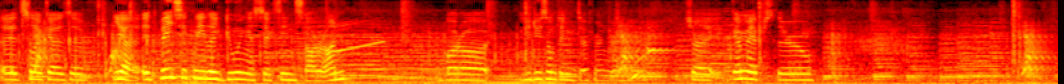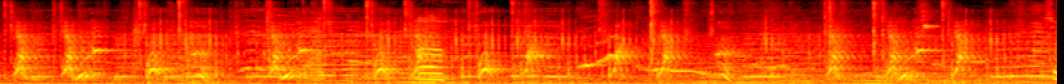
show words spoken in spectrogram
It's like as if, yeah, it's basically like doing a 16 star run, but uh, you do something different right. So get MIPS through. Uh, so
